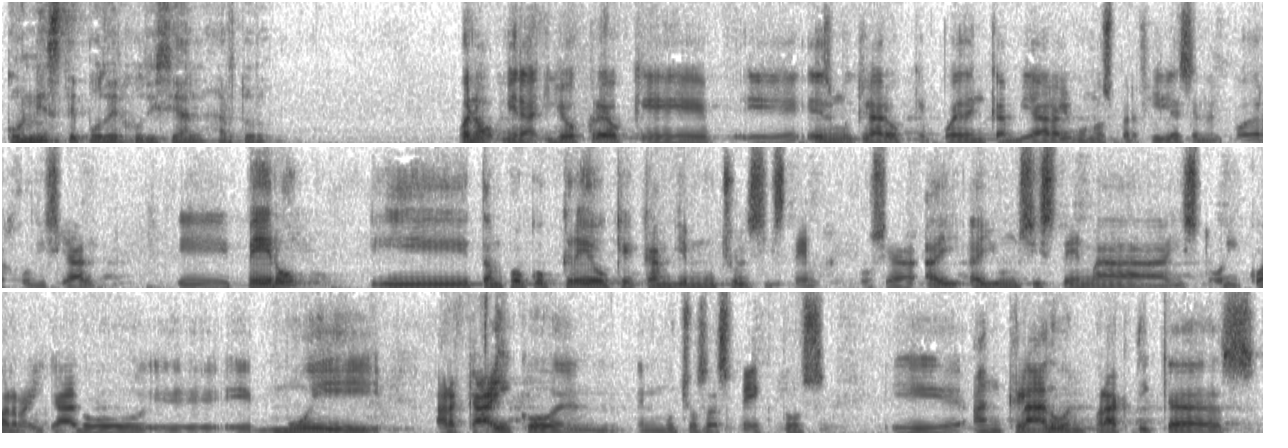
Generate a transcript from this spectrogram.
con este Poder Judicial, Arturo? Bueno, mira, yo creo que eh, es muy claro que pueden cambiar algunos perfiles en el Poder Judicial, eh, pero y tampoco creo que cambie mucho el sistema. O sea, hay, hay un sistema histórico arraigado, eh, muy arcaico en, en muchos aspectos, anclado en prácticas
